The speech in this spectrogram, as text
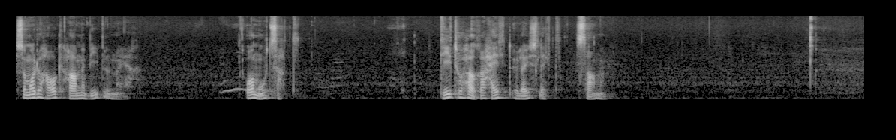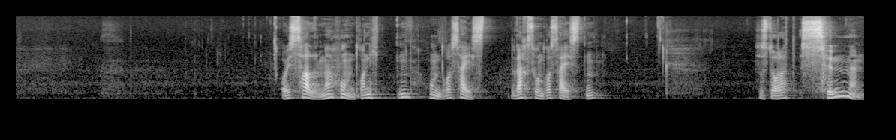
så må du òg ha med Bibelen å gjøre og motsatt. De to hører helt uløselig sammen. Og i Salme 119, 116, vers 116, så står det at summen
